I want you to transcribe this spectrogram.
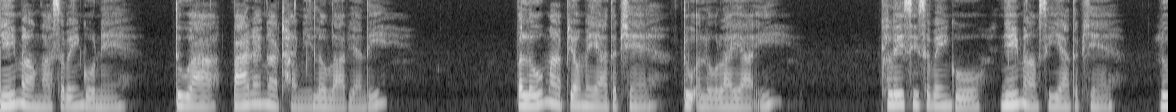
ငိမ့်မောင်ကစပိန်ကိုနင်းသူကဘားတန်းကထိုင်ပြီးလှုပ်လာပြန်သည် ဘလို့မှပြောမရသဖြင့်သူ့အလိုလိုက်ရ၏ခလေးစီစပိန်ကိုငိမ့်မောင်စီရသဖြင့်လူ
